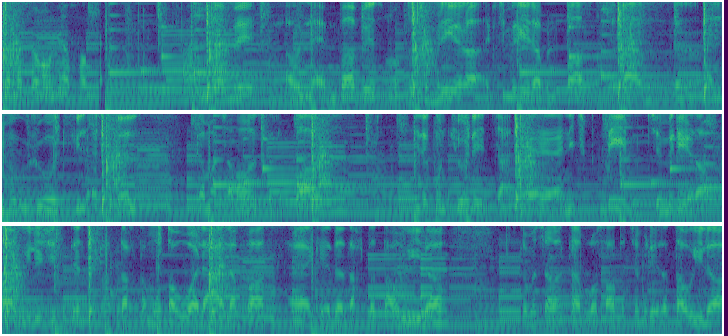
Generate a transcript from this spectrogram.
كما ترون يا صديقي. مبابي أو اللاعب مبابي سنعطي تمريرة. التمريرة بالباس اصدقائي السر الموجود في الأسفل. كما ترون زر ال pass إذا كنت تريد يعني تقديم تمريرة طويلة جدا تضغط ضغطة مطولة على pass هكذا ضغطة طويلة. كما ترون كارلوس عطى تمريرة طويلة.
